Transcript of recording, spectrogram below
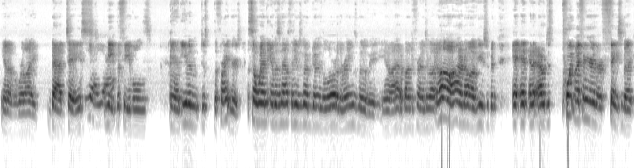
you know, were like Bad Taste, Yeah, yeah. Meet the Feebles, and even just The Frighteners. So when it was announced that he was going to be doing the Lord of the Rings movie, you know, I had a bunch of friends who were like, "Oh, I don't know if you should be," and, and, and I would just point my finger in their face and be like,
